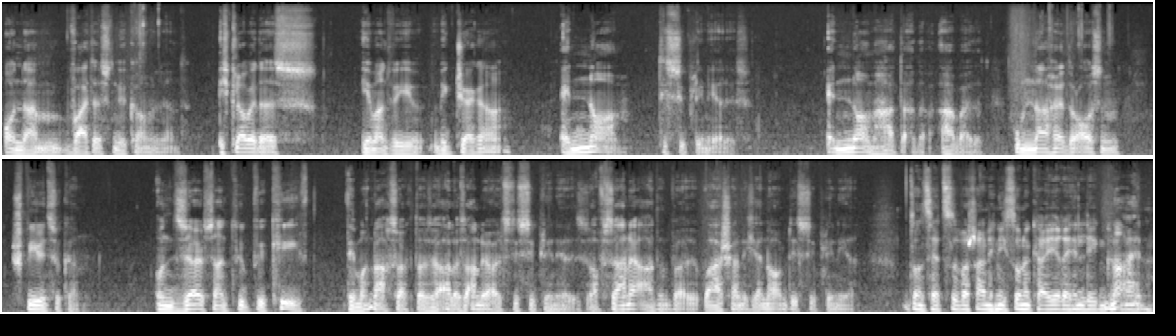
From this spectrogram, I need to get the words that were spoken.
und am weitesten gekommen sind. Ich glaube, dass jemand wie Mick Jagger enorm diszipliniert ist, enorm hart arbeitet, um nachher draußen spielen zu können. Und selbst ein Typ wie Keith, dem man nachsagt, dass er alles andere als diszipliniert ist. Auf seine Art und Weise wahrscheinlich enorm diszipliniert. Sonst hättest du wahrscheinlich nicht so eine Karriere hinlegen können. Nein,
